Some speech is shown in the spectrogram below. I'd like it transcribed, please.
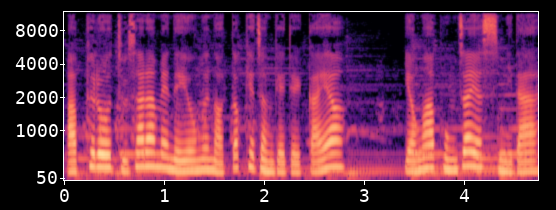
앞으로 두 사람의 내용은 어떻게 전개될까요? 영화 봉자였습니다.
